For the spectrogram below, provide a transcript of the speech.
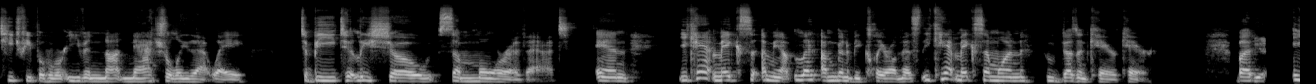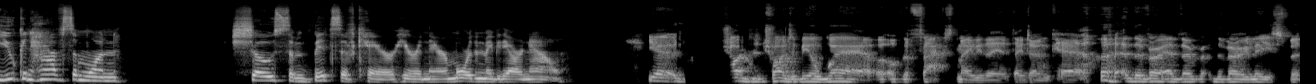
teach people who are even not naturally that way to be to at least show some more of that and you can't make i mean i'm going to be clear on this you can't make someone who doesn't care care but yeah. You can have someone show some bits of care here and there more than maybe they are now. Yeah trying to trying to be aware of the fact maybe they, they don't care at the very at the, the very least but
